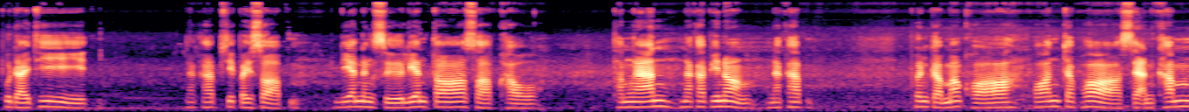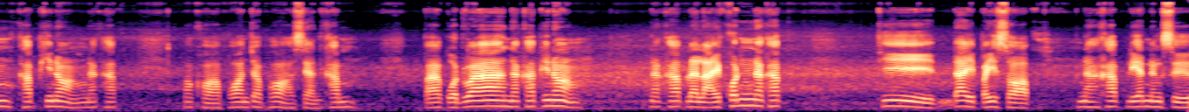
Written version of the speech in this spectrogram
ผู้ใดที่นะครับที่ไปสอบเรียนหนังสือเรียนต่อสอบเขาทำงานนะครับพี่น้องนะครับ พื่อนกับมาขอพรเจ้าพ่อแสนคำครับพี่น้องนะครับมาขอพรเจ้าพ่อแสนคำปรากฏว่านะครับพี่น้องนะครับหลายๆคนนะครับ ที่ได้ไปสอบนะครับเรียนหนังสือ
